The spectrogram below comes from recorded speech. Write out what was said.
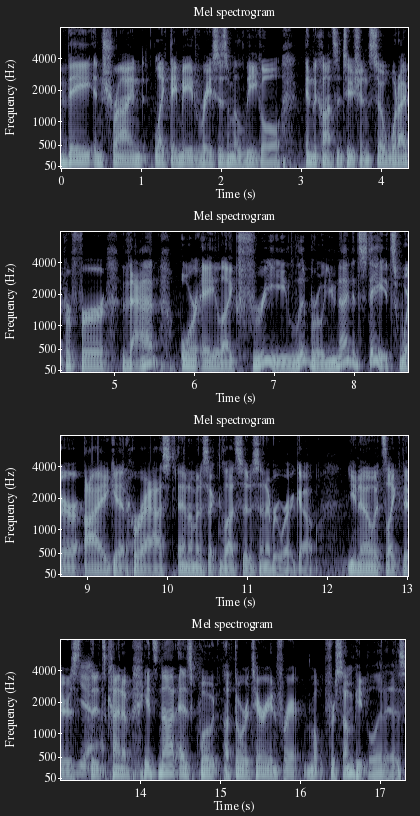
they enshrined like they made racism illegal in the constitution. So would i prefer that or a like free liberal united states where i get harassed and i'm a second class citizen everywhere i go you know it's like there's Yeah. it's kind of it's not as quote authoritarian for well, for some people it is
